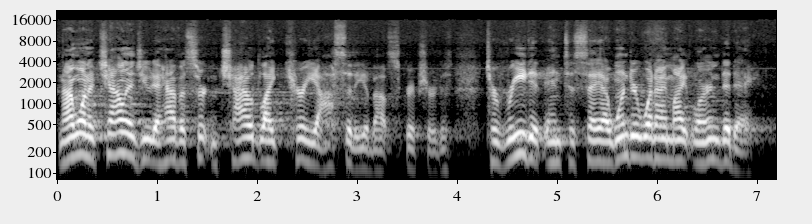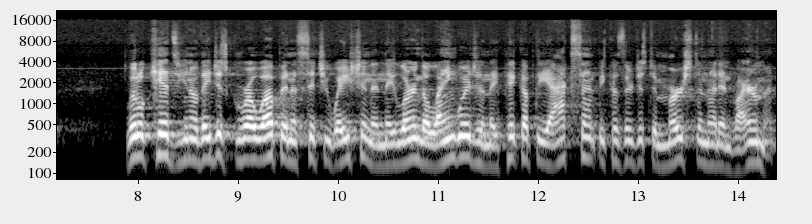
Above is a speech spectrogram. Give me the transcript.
And I want to challenge you to have a certain childlike curiosity about Scripture, to, to read it and to say, I wonder what I might learn today. Little kids, you know, they just grow up in a situation and they learn the language and they pick up the accent because they're just immersed in that environment.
